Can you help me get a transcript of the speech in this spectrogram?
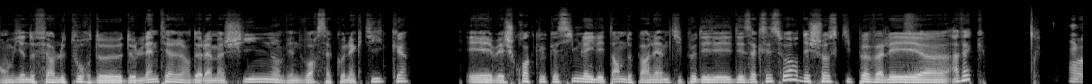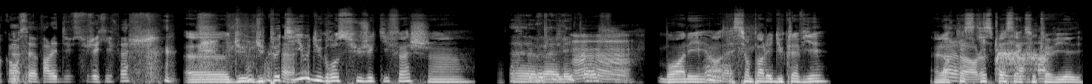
On vient de faire le tour de, de l'intérieur de la machine, on vient de voir sa connectique. Et ben, je crois que Cassim, là, il est temps de parler un petit peu des, des accessoires, des choses qui peuvent aller avec. On va commencer à parler du sujet qui fâche. Euh, du, du petit ou du gros sujet qui fâche hein euh, bah, les mmh. Bon allez, ah, si on parlait du clavier. Alors, qu'est-ce qui se passe avec ce clavier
